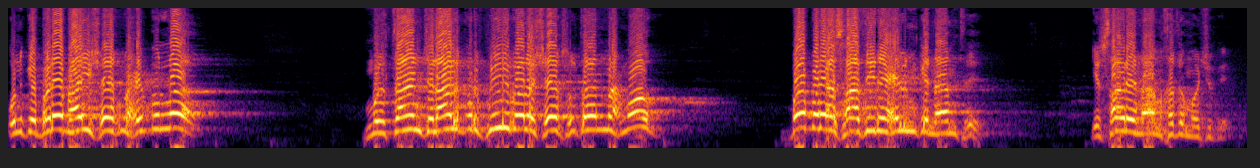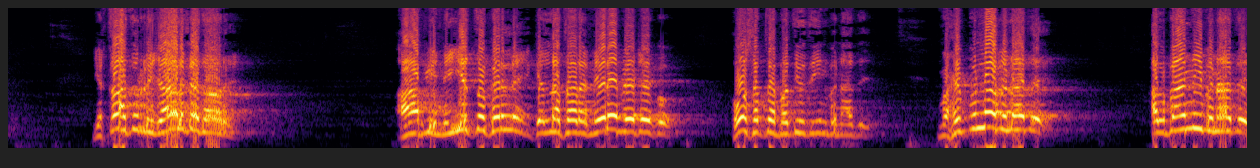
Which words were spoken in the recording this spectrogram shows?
ان کے بڑے بھائی شیخ محب اللہ، ملتان جلال پور پیر والا شیخ سلطان محمود، بڑے بڑے اساتین علم کے نام تھے۔ یہ سارے نام ختم ہو چکے۔ یہ قاط الرجال کا دور ہے۔ آپ یہ نیت تو کر لیں کہ اللہ تعالیٰ میرے بیٹے کو ہو سکتا ہے بدی الدین بنا دے، محب اللہ بنا دے۔ البانی بنا دے،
